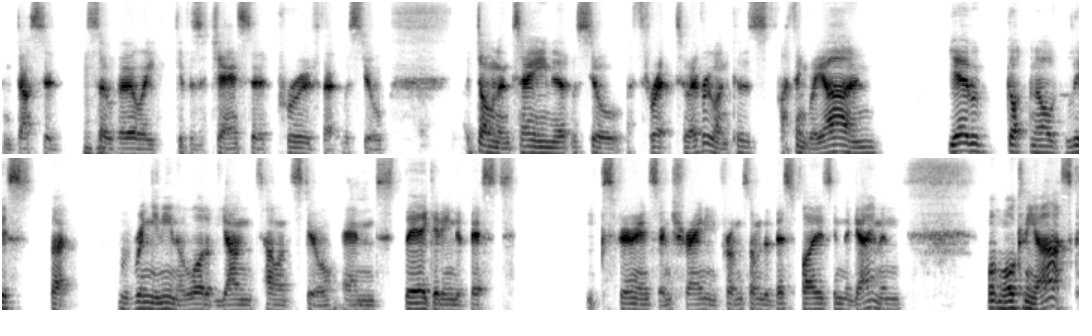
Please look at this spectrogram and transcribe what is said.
and dusted mm-hmm. so early. Give us a chance to prove that we're still a dominant team, that we're still a threat to everyone because I think we are. And yeah, we've got an old list, but we're bringing in a lot of young talent still, and they're getting the best experience and training from some of the best players in the game. And what more can you ask?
